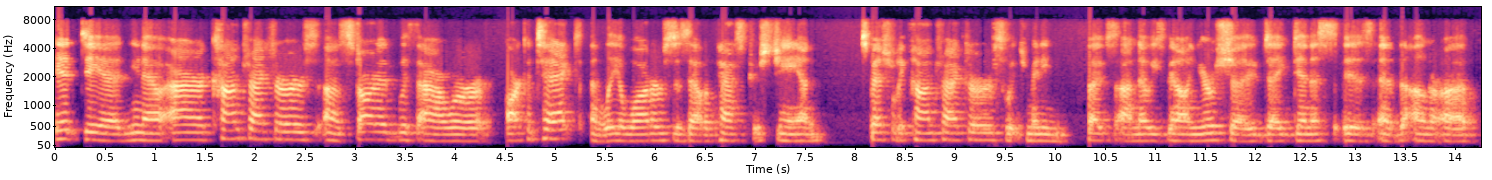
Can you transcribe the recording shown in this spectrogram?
It did. You know, our contractors uh, started with our architect, and Leah Waters is out of Pass Christian. Specialty contractors, which many folks I know he's been on your show. Dave Dennis is uh, the owner of.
